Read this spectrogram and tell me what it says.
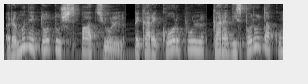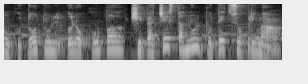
Rămâne totuși spațiul pe care corpul, care a dispărut acum cu totul, îl ocupă și pe acesta nu-l puteți suprima.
